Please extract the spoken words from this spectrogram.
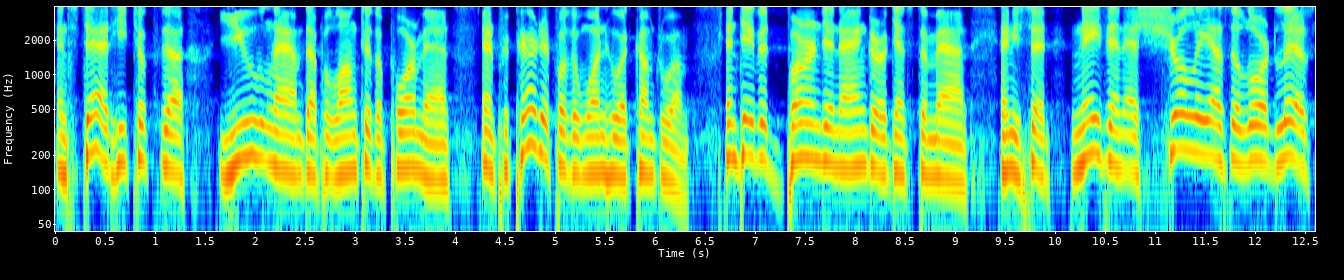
Instead, he took the ewe lamb that belonged to the poor man and prepared it for the one who had come to him. And David burned in anger against the man, and he said, Nathan, as surely as the Lord lives,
